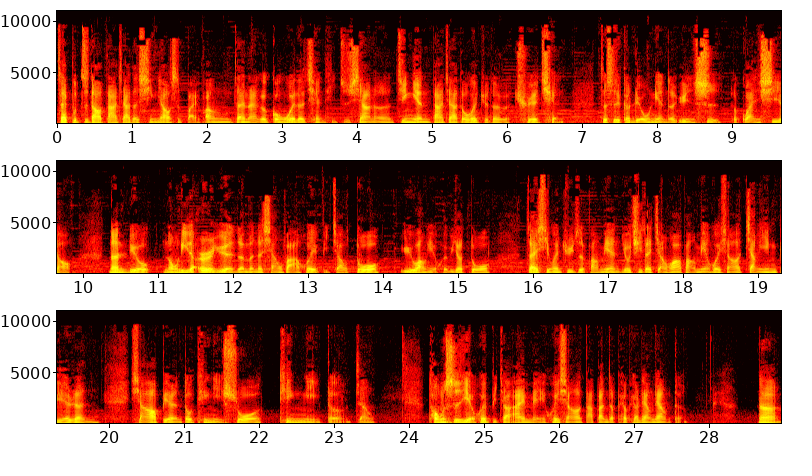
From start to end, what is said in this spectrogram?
在不知道大家的星耀是摆放在哪个宫位的前提之下呢？今年大家都会觉得缺钱，这是一个流年的运势的关系哦。那流农历的二月，人们的想法会比较多，欲望也会比较多，在行为举止方面，尤其在讲话方面，会想要讲赢别人，想要别人都听你说，听你的这样，同时也会比较爱美，会想要打扮的漂漂亮亮的。那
